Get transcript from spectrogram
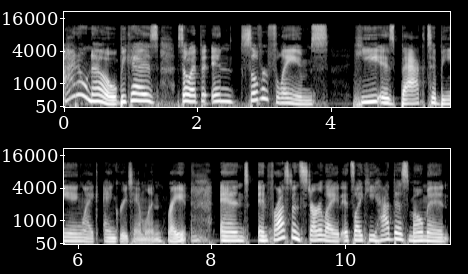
I don't know because so at the in Silver Flames, he is back to being like angry Tamlin, right? Mm-hmm. And in Frost and Starlight, it's like he had this moment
